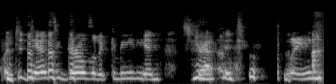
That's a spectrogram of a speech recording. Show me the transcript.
Bunch of dancing girls and a comedian strapped into a plane.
